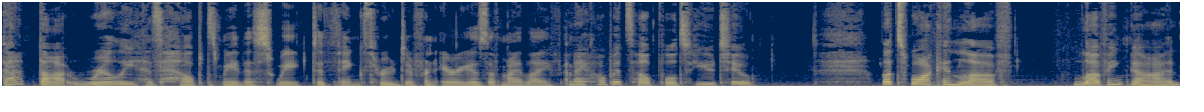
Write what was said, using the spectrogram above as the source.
That thought really has helped me this week to think through different areas of my life, and I hope it's helpful to you too. Let's walk in love, loving God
